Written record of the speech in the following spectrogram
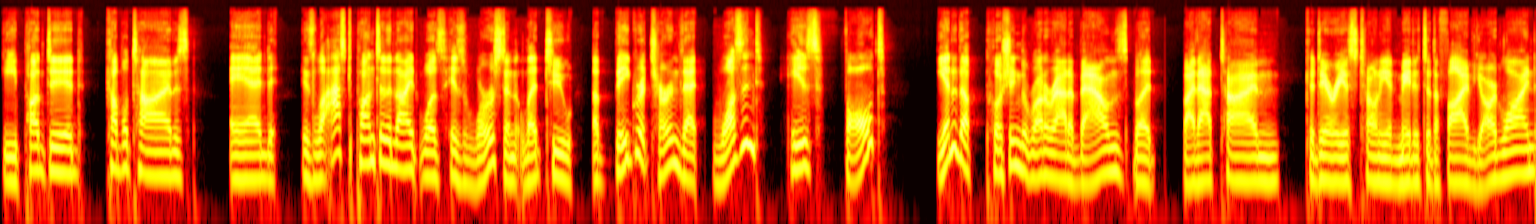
He punted a couple times, and his last punt of the night was his worst, and it led to a big return that wasn't his fault. He ended up pushing the runner out of bounds, but by that time, Kadarius Toney had made it to the five yard line.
